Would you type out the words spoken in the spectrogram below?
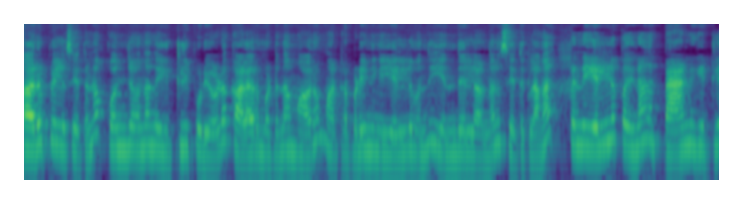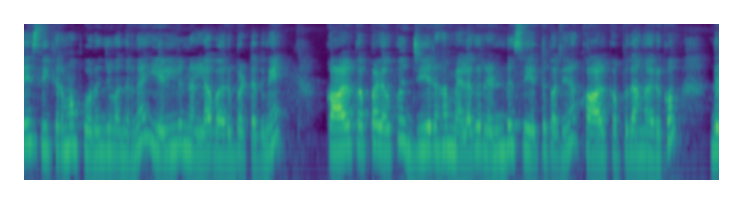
கருப்பு எள் சேர்த்தோன்னா கொஞ்சம் வந்து அந்த இட்லி பொடியோட கலர் மட்டும்தான் மாறும். மற்றபடி நீங்கள் எள்ளு வந்து எந்த எள்ளாக இருந்தாலும் சேர்த்துக்கலாங்க. இந்த எள்ளு பார்த்தீங்கன்னா பேன் ஹீட்லேயே சீக்கிரமாக பொரிஞ்சு வந்துருங்க. எள் நல்லா வறுபட்டதுமே கால் கப் அளவுக்கு ஜீரகம் மிளகு ரெண்டும் சேர்த்து பார்த்தீங்கன்னா கால் கப்பு தாங்க இருக்கும். இந்த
